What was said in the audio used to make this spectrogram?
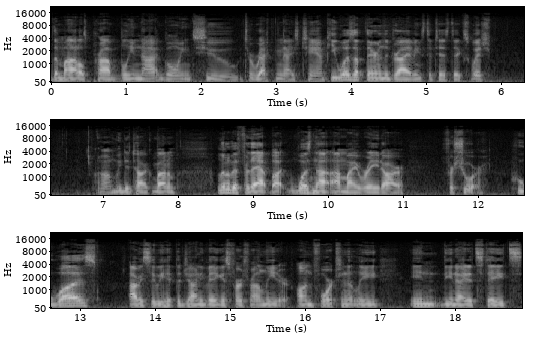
the model's probably not going to, to recognize Champ. He was up there in the driving statistics, which um, we did talk about him a little bit for that, but was not on my radar for sure who was obviously we hit the Johnny Vegas first round leader. Unfortunately, in the United States,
